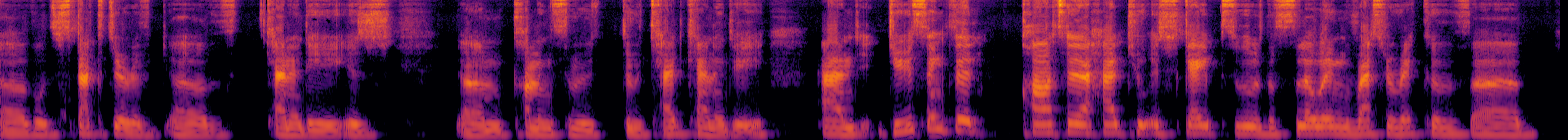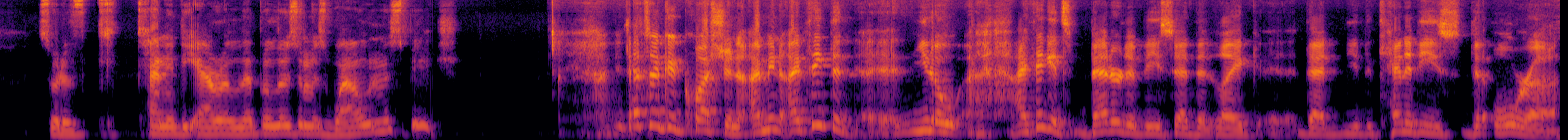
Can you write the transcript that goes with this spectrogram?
uh, or the specter of, of Kennedy is um, coming through through Ted Kennedy. And do you think that Carter had to escape through the flowing rhetoric of uh, sort of Kennedy era liberalism as well in the speech? That's a good question. I mean, I think that uh, you know, I think it's better to be said that like that the Kennedys, the aura,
